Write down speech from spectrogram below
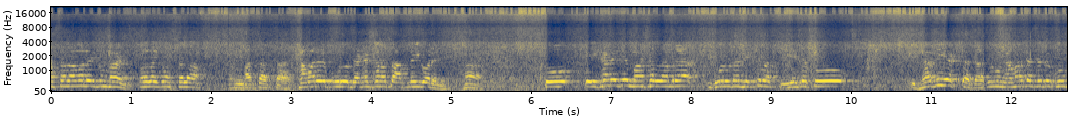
আসসালাম আলাইকুম ভাই। ওয়ালাইকুম আসসালাম। আচ্ছা আচ্ছা। খামারের পুরো দেখাশোনা তো আপনিই করেন। হ্যাঁ। তো এইখানে যে মার্শাল্লাহ আমরা গরুটা দেখতে পাচ্ছি এটা তো হেভি একটা গাছ এবং আমার কাছে তো খুব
